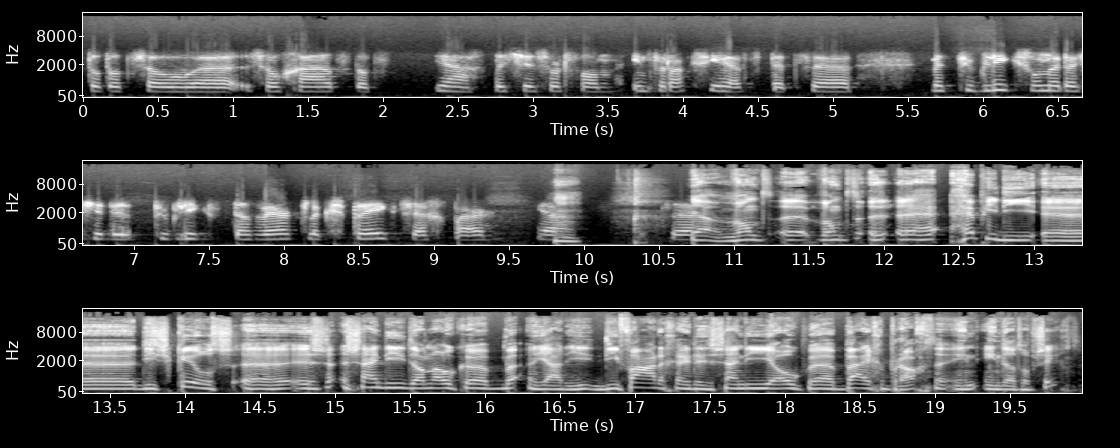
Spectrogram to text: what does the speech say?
dat dat zo, eh, zo gaat. Dat, ja, dat je een soort van interactie hebt met, met publiek zonder dat je het publiek daadwerkelijk spreekt, zeg maar. Ja, Hm. Ja, want, want heb je die, die skills, zijn die dan ook, ja, die, die vaardigheden, zijn die je ook bijgebracht in, in dat opzicht?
